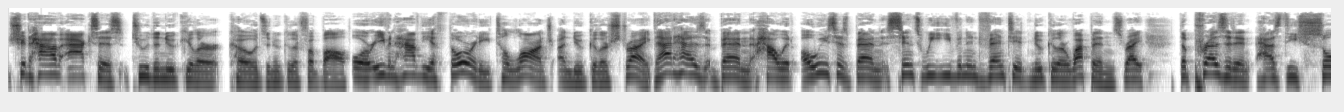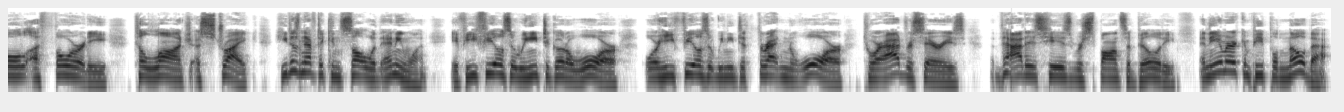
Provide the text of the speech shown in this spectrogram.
should have access to the nuclear codes, the nuclear football, or even have the authority to launch a nuclear strike. That has been how it always has been since we even invented nuclear weapons, right? The president has the sole authority to launch a strike. He doesn't have to consult with anyone. If he feels that we need to go to war or he feels that we need to threaten war to our adversaries, that is his responsibility. And the American people know that.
